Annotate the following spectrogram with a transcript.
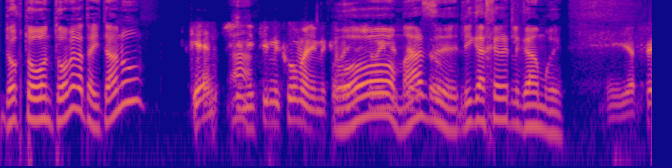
דוקטור רון תומר, אתה איתנו? כן, שיניתי מיקום, אני מקווה. או, מה זה? ליגה אחרת לגמרי. יפה.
